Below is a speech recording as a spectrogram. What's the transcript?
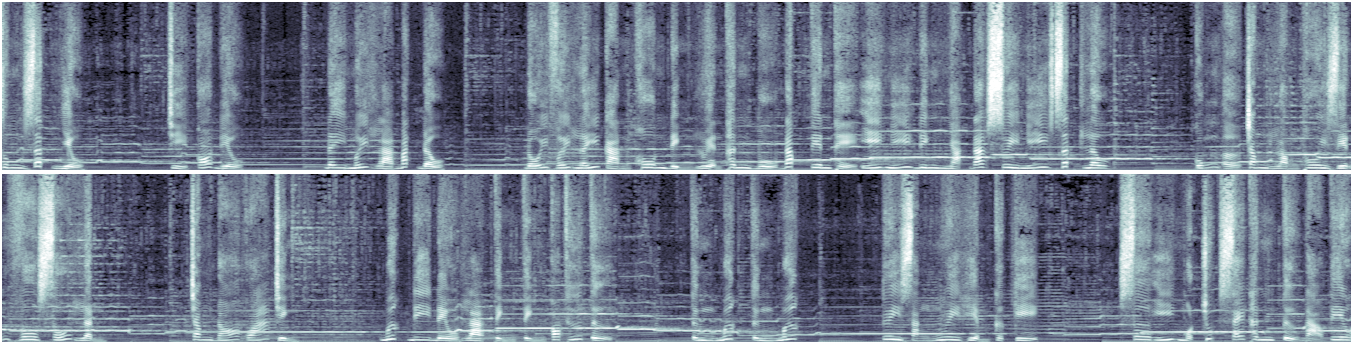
dung rất nhiều. Chỉ có điều, Đây mới là bắt đầu. Đối với lấy càn khôn đỉnh luyện thân bù đắp tiên thể ý nghĩ Đinh Nhạc đã suy nghĩ rất lâu. Cũng ở trong lòng thôi diễn vô số lần. Trong đó quá trình Bước đi đều là tỉnh tỉnh có thứ tự. Từng bước từng bước. Tuy rằng nguy hiểm cực kỳ. Sơ ý một chút sẽ thân tử đảo tiêu.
